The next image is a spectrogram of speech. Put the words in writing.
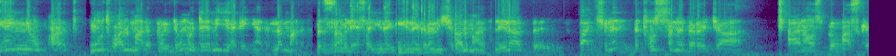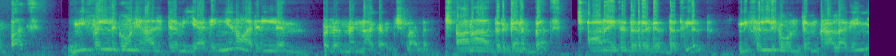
ያኛው part ሞቷል ማለት ነው፣ ወይም ደግሞ ደም እያገኘ አይደለም ማለት ነው። በዛም ሊያሳይ ሊነግረን ይችላል ማለት ነው። ሌላ ልባችንን በተወሰነ ደረጃ ጫና ውስጥ በማስገባት የሚፈልገውን ያህል ደም እያገኘ ነው አይደለም ብለን መናገር እንችላለን። ጫና አድርገንበት ጫና የተደረገበት ልብ የሚፈልገውን ደም ካላገኘ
